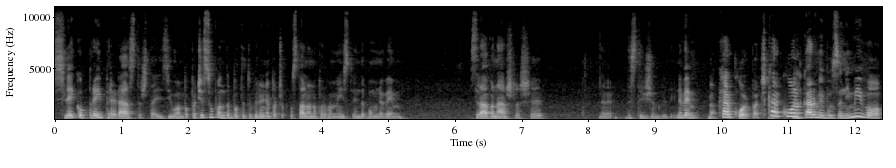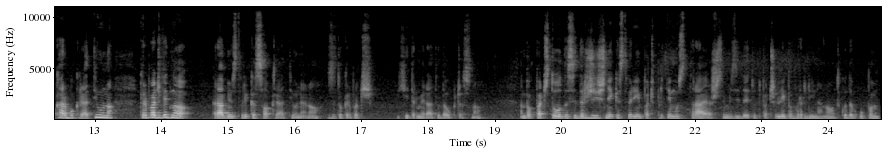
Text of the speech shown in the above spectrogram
slejko prej prerasteš ta izziv. Ampak pač jaz upam, da bo tetoviranje pač ostalo na prvem mestu in da bom, ne vem, zraven našla še, ne vem, da strižem ljudi. Ne vem, Ja. karkoli pač, karkoli, Ja. kar mi bo zanimivo, kar bo kreativno, ker pač vedno rabim stvari, ki so kreativne. No? Zato, ker pač hitro mi rata dolg čas. No? Ampak pač to, da se držiš neke stvari in pač pri tem ustrajaš, se mi zdi, da je tudi pač lepa vrlina. No? Tako da upam,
